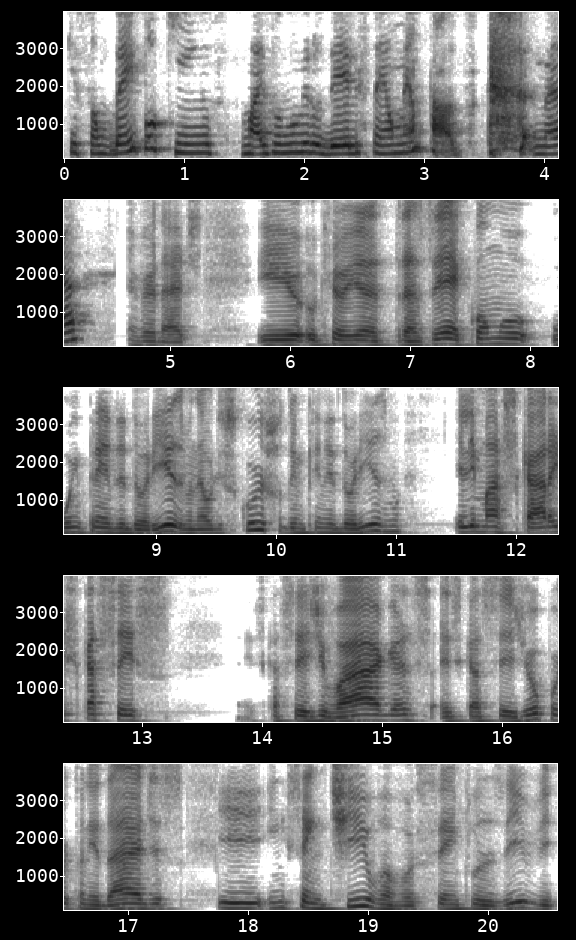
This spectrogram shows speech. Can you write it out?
que são bem pouquinhos, mas o número deles tem aumentado, né? É verdade. E o que eu ia trazer é como o empreendedorismo, né, o discurso do empreendedorismo, ele mascara a escassez. A escassez de vagas, a escassez de oportunidades e incentiva você, inclusive,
